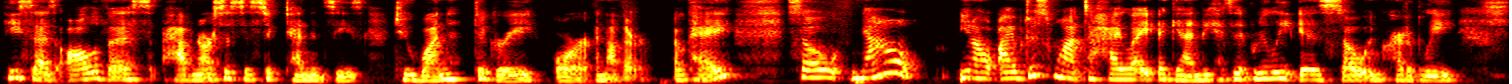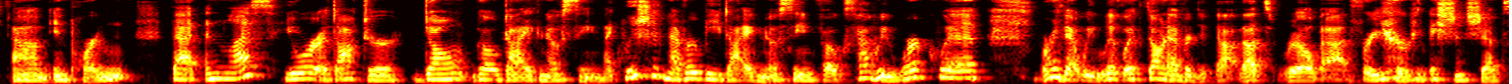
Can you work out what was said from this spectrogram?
he says all of us have narcissistic tendencies to one degree or another. Okay. So now you know, I just want to highlight again because it really is so incredibly um, important that unless you're a doctor, don't go diagnosing. Like we should never be diagnosing folks that we work with or that we live with. Don't ever do that. That's real bad for your relationships.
